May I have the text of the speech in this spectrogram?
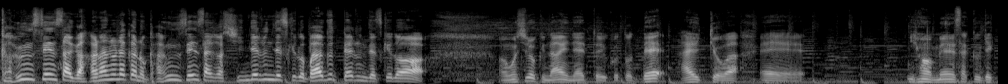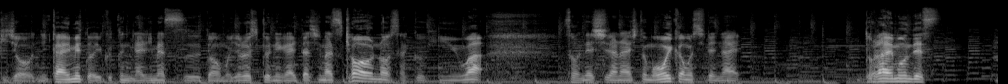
花粉センサーが鼻の中の花粉センサーが死んでるんですけどバグってるんですけど。面白くないねということではい今日はえー日本名作劇場2回目ということになります。どうもよろしくお願いいたします。今日の作品はそうね知らない人も多いかもしれないドラえもんです、う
